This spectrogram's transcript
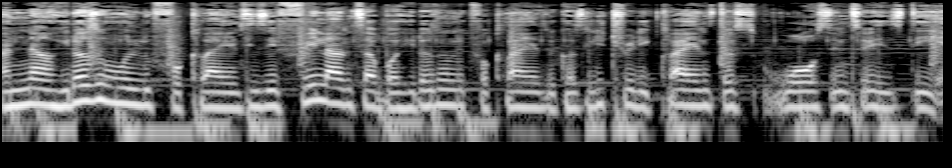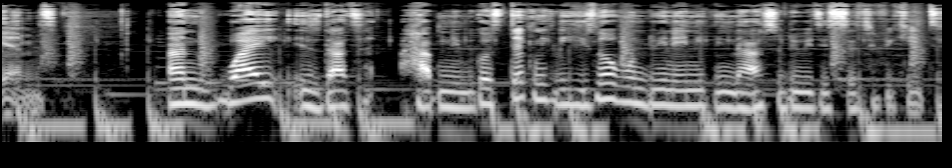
and now he doesn't even look for clients. He's a freelancer, but he doesn't look for clients because literally clients just waltz into his DMs. And why is that happening? Because technically, he's not even doing anything that has to do with his certificate.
